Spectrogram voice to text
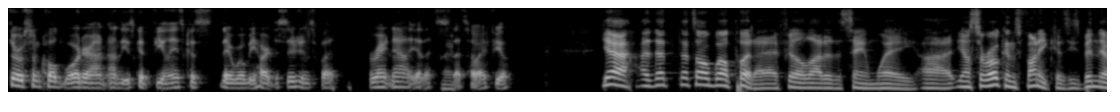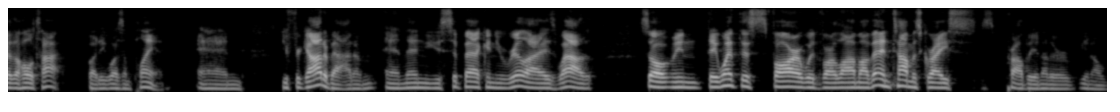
throw some cold water on, on these good feelings because there will be hard decisions. But for right now, yeah, that's right. that's how I feel. Yeah, that's that's all well put. I feel a lot of the same way. Uh, you know, Sorokin's funny because he's been there the whole time, but he wasn't playing, and you forgot about him, and then you sit back and you realize, wow. So I mean, they went this far with Varlamov and Thomas Greiss is probably another you know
